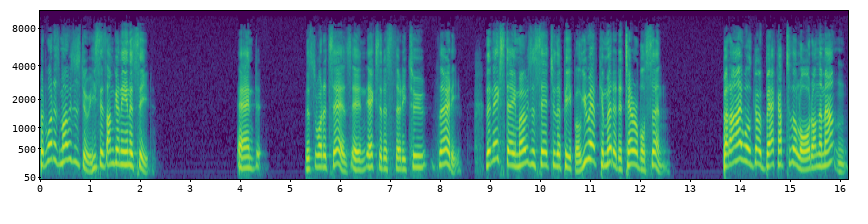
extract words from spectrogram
But what does Moses do? He says, I'm going to intercede. And this is what it says in Exodus 32 30. The next day, Moses said to the people, You have committed a terrible sin, but I will go back up to the Lord on the mountain.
